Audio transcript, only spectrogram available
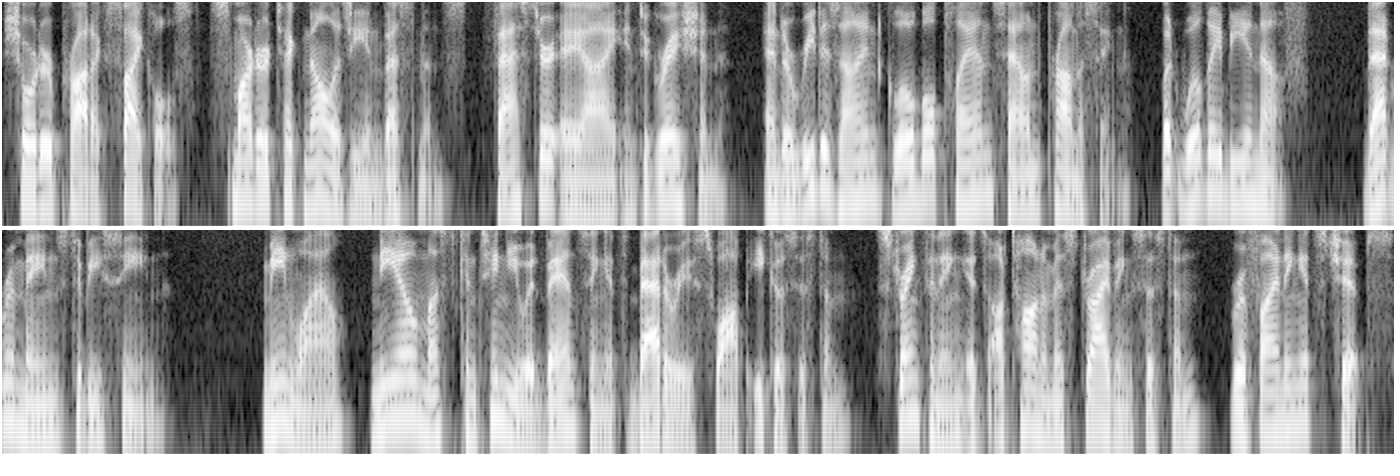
Shorter product cycles, smarter technology investments, faster AI integration, and a redesigned global plan sound promising, but will they be enough? That remains to be seen. Meanwhile, NIO must continue advancing its battery swap ecosystem, strengthening its autonomous driving system, refining its chips,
